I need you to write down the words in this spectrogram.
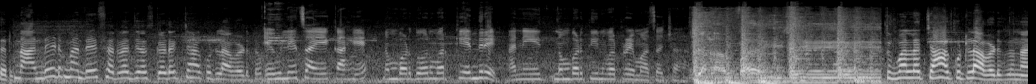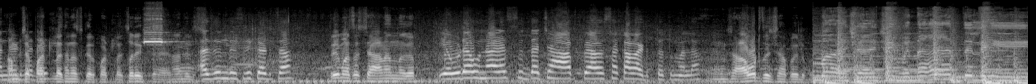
तर. नांदेडमध्ये सर्वात जास्त कडक चहा कुठला आवडतो? येवलेचा एक आहे. नंबर दोन वर केंद्रे आणि नंबर तीन वर प्रेमाचा चहा. तुम्हाला चहा कुठला आवडतो आमच्या नांदेडमध्ये पाटला धनसकर पाटला परीक्षा आहे नांदेड अजून दुसरीकडचा? प्रेमाचा चहा आनंदनगर एवढ्या उन्हाळ्यात सुद्धा चहा प्यावसा का वाटतो तुम्हाला? आवडतं चहा पहिलं. माझ्या जीवनातले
